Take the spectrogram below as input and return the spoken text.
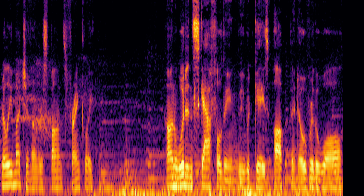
really much of a response, frankly. On wooden scaffolding, we would gaze up and over the wall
